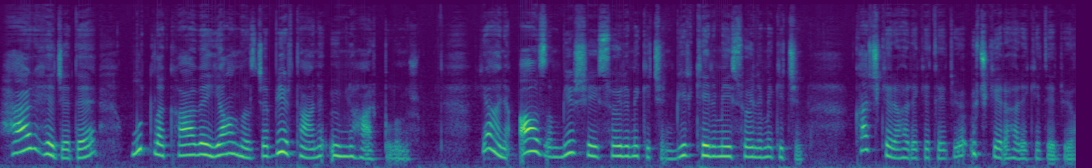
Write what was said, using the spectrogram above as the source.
Her hecede mutlaka ve yalnızca bir tane ünlü harf bulunur. Yani ağzım bir şeyi söylemek için, bir kelimeyi söylemek için kaç kere hareket ediyor? Üç kere hareket ediyor.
